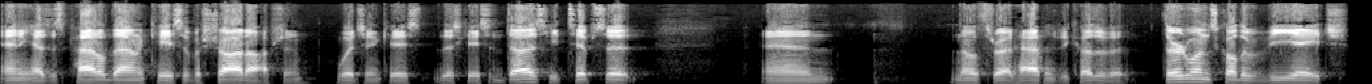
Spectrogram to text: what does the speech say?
And he has his paddle down in case of a shot option, which in case this case it does, he tips it and no threat happens because of it. Third one is called the VH.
